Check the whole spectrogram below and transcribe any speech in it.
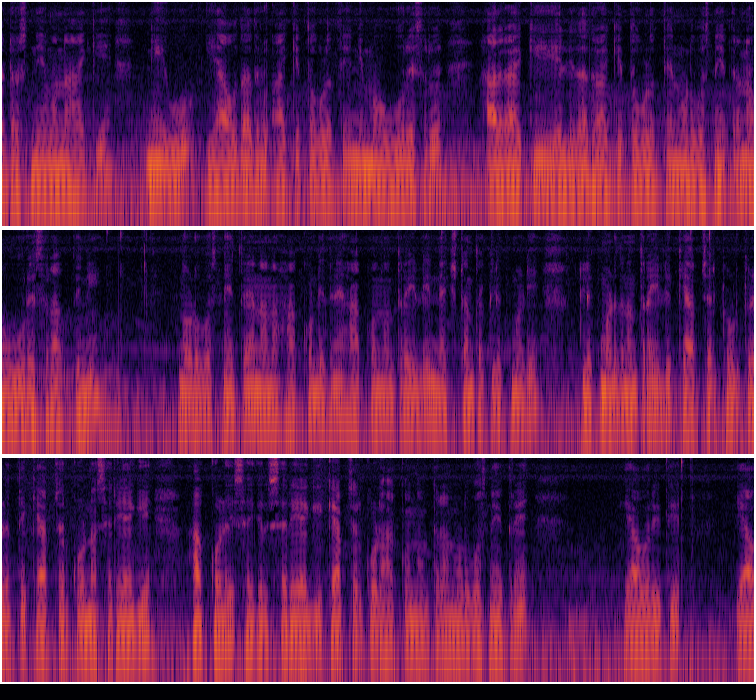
ಅಡ್ರೆಸ್ ನೇಮನ್ನು ಹಾಕಿ. ನೀವು ಯಾವುದಾದ್ರೂ ಹಾಕಿ ತೊಗೊಳುತ್ತೆ ನಿಮ್ಮ ಊರ ಹೆಸರು ಆದ್ರೆ ಹಾಕಿ, ಎಲ್ಲಿದಾದರೂ ಹಾಕಿ ತೊಗೊಳುತ್ತೆ ನೋಡ್ಬೋದು ಸ್ನೇಹಿತರೆ, ನಾವು ಊರ ಹೆಸರು ಹಾಕ್ತೀನಿ. ನೋಡ್ಬೋದು ಸ್ನೇಹಿತರೆ, ನಾನು ಹಾಕ್ಕೊಂಡಿದ್ದೀನಿ ಹಾಕೊಂಡ ನಂತರ ಇಲ್ಲಿ ನೆಕ್ಸ್ಟ್ ಅಂತ ಕ್ಲಿಕ್ ಮಾಡಿ. ಕ್ಲಿಕ್ ಮಾಡಿದ ನಂತರ ಇಲ್ಲಿ ಕ್ಯಾಪ್ಚರ್ ಕೋಡ್ ಕೇಳುತ್ತೆ. ಕ್ಯಾಪ್ಚರ್ ಕೋಡ್ನ ಸರಿಯಾಗಿ ಹಾಕ್ಕೊಳ್ಳಿ ಸರಿಯಾಗಿ ಕ್ಯಾಪ್ಚರ್ ಕೋಡ್ ಹಾಕೊಂಡ ನಂತರ ನೋಡ್ಬೋದು ಸ್ನೇಹಿತರೆ, ಯಾವ ರೀತಿ ಯಾವ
